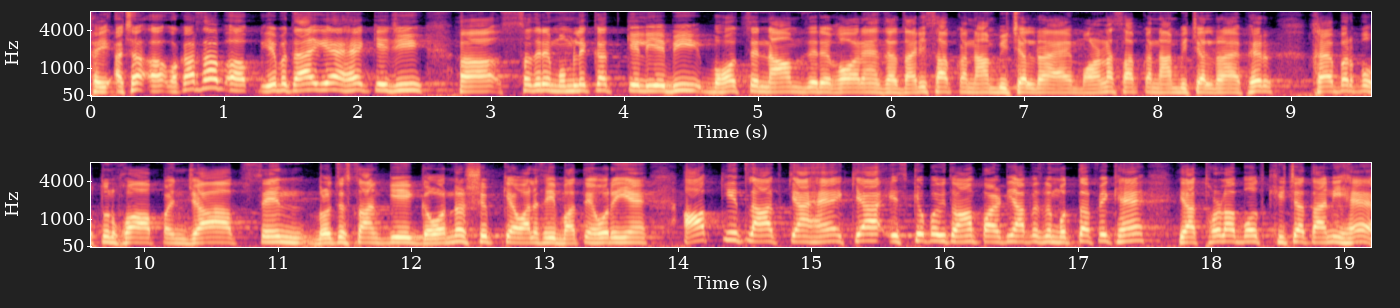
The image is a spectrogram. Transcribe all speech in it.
सही। अच्छा वकार साहब ये बताया गया है कि जी सदर ममलिकत के लिए भी बहुत से नाम जेर गौर हैं। जरदारी साहब का नाम भी चल रहा है मौलाना साहब का नाम भी चल रहा है। फिर खैबर पुख्तनख्वा पंजाब सिंध बलोचिस्तान की गवर्नरशिप के हवाले से ये बातें हो रही हैं। आपकी इतलात क्या है? क्या इसके ऊपर भी तमाम पार्टियाँ आपस में मुतफिक हैं या थोड़ा बहुत खींचातानी है?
